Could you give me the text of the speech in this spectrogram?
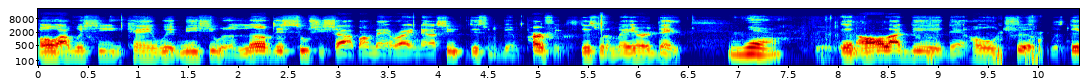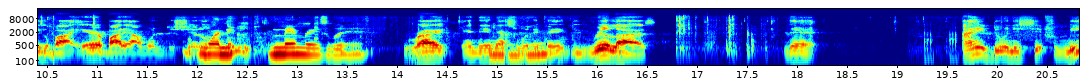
Oh, I wish she came with me. She would have loved this sushi shop I'm at right now. She this would have been perfect. This would have made her day. Yeah. And all I did that whole trip was think about everybody I wanted to share those Wanted memories with. memories with. Right. And then that's when it Mhm. made me realize that I ain't doing this shit for me.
